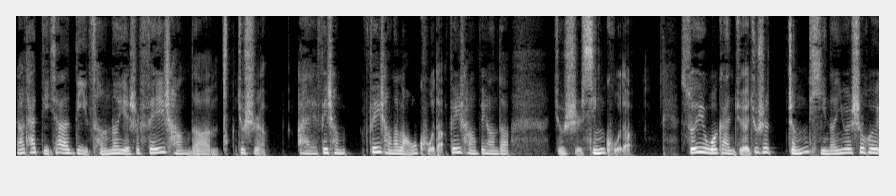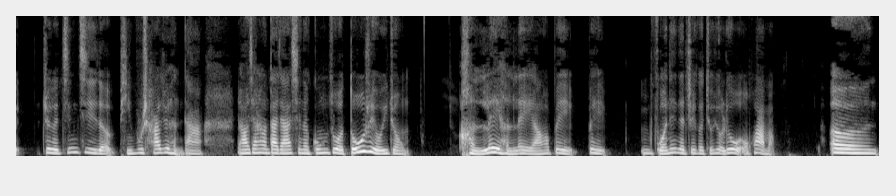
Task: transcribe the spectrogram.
然后他底下的底层呢也是非常的，就是哎非常非常的劳苦的，非常非常的就是辛苦的，所以我感觉就是整体呢，因为社会这个经济的贫富差距很大，然后加上大家现在工作都是有一种很累很累，然后被被国内的这个九九六文化嘛。嗯，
